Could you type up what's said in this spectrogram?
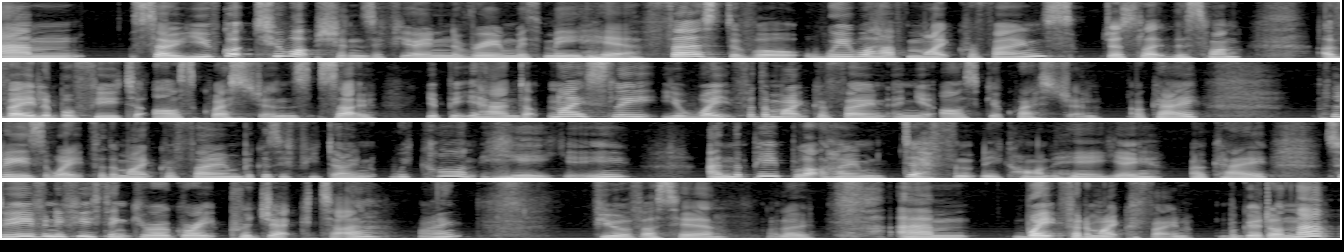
Um, so you've got two options if you're in the room with me here. First of all, we will have microphones, just like this one, available for you to ask questions. So you put your hand up nicely, you wait for the microphone, and you ask your question, okay? Please wait for the microphone, because if you don't, we can't hear you. And the people at home definitely can't hear you, okay? So even if you think you're a great projector, right? Few of us here, hello. Um, wait for the microphone. We're good on that?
